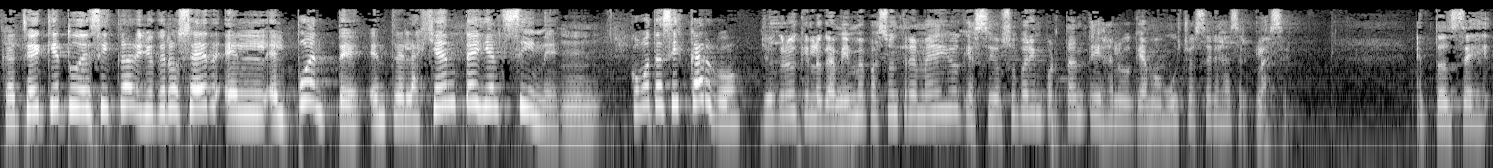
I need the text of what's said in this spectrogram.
¿Cachai? Que tú decís, claro, yo quiero ser el, el puente entre la gente y el cine. ¿Cómo te hacís cargo? Yo creo que lo que a mí me pasó entre medio, que ha sido súper importante y es algo que amo mucho hacer, es hacer clases. Entonces,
